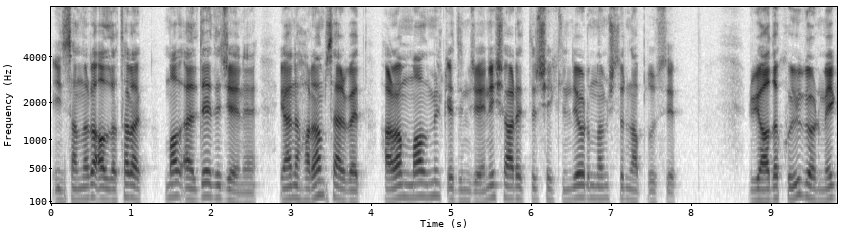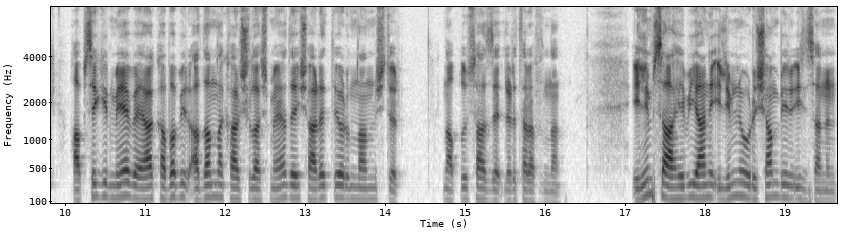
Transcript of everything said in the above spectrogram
insanları aldatarak mal elde edeceğine, yani haram servet, haram mal mülk edineceğine işarettir şeklinde yorumlamıştır Naplusi. Rüyada kuyu görmek, hapse girmeye veya kaba bir adamla karşılaşmaya da işaretle yorumlanmıştır. Naplusi Hazretleri tarafından. İlim sahibi yani ilimle uğraşan bir insanın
